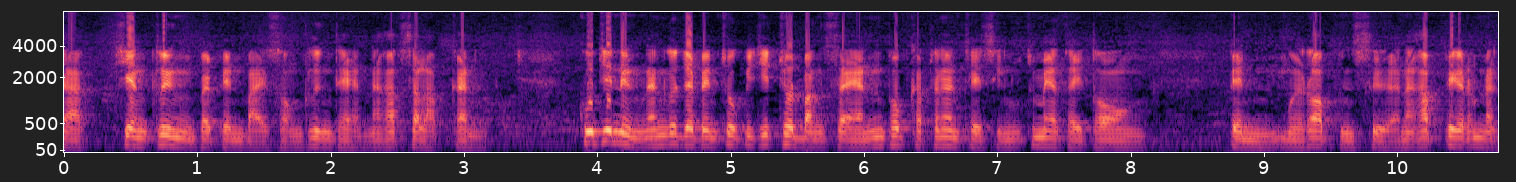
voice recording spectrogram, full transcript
จากเที่ยงครึ่งไปเป็นบ่ายสองครึ่งแทนนะครับ สลับกัน คู่ที่หนึ่งนั้นก็จะเป็นโชคพิชิตชดบางแสน พบกับท่านนันเจสิงห์ลูกเจ้าแม่ไทยทอง เป็นมวยรอบคุณเสือนะครับพิกัดน้ำหนัก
